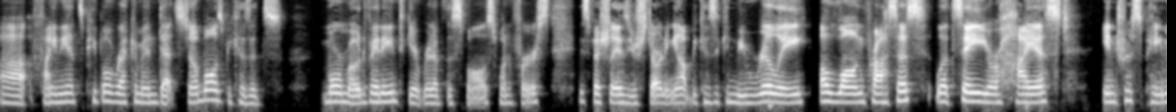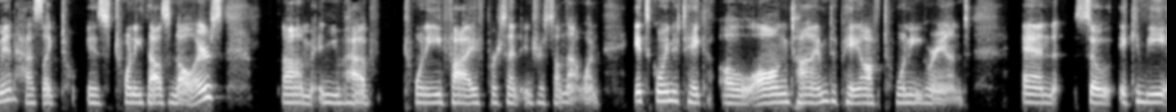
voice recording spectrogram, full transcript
uh, finance people recommend debt snowballs because it's more motivating to get rid of the smallest one first, especially as you're starting out, because it can be really a long process. Let's say your highest interest payment has like t- is twenty thousand um, dollars, and you have 25% interest on that one. It's going to take a long time to pay off 20 grand. And so it can be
